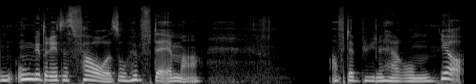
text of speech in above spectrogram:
Ein umgedrehtes V, so hüpft er immer auf der Bühne herum. Ja,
